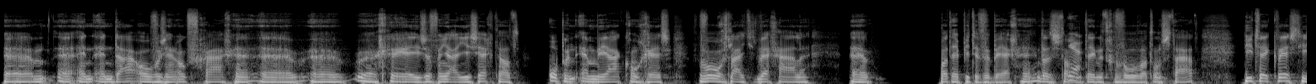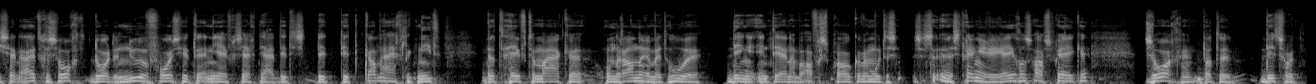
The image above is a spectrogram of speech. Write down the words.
Um, uh, en, en daarover zijn ook vragen uh, uh, gerezen. Van ja, je zegt dat op een MBA-congres. Vervolgens laat je het weghalen. Wat heb je te verbergen? Dat is dan ja. meteen het gevoel wat ontstaat. Die twee kwesties zijn uitgezocht door de nieuwe voorzitter. En die heeft gezegd: ja, dit, is, dit, dit kan eigenlijk niet. Dat heeft te maken onder andere met hoe we dingen intern hebben afgesproken. We moeten strengere regels afspreken. Zorgen dat er dit soort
